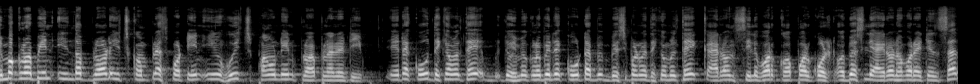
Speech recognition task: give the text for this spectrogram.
haemoglobin in the blood is complex protein in which found in plenty এটা কেউ দেখে মিলতে হিমোগ্লোবিনে কোটা বেশি পরিমাণে দেখে মিলতে iron silver copper gold obviously iron হব রাইট আনসার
